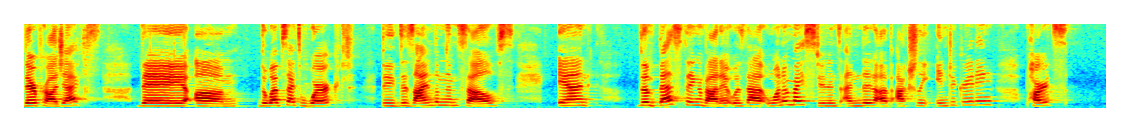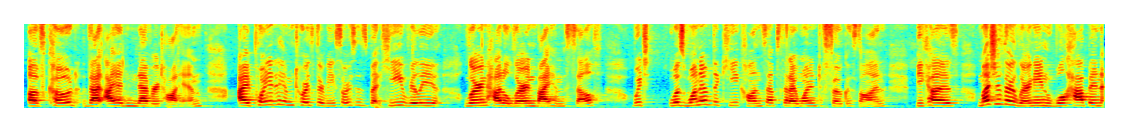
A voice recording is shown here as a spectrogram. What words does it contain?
their projects. They, um, the websites worked, they designed them themselves, and the best thing about it was that one of my students ended up actually integrating parts of code that I had never taught him. I pointed him towards the resources, but he really learned how to learn by himself, which was one of the key concepts that I wanted to focus on because much of their learning will happen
